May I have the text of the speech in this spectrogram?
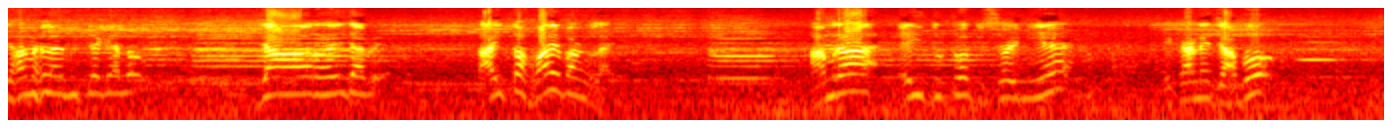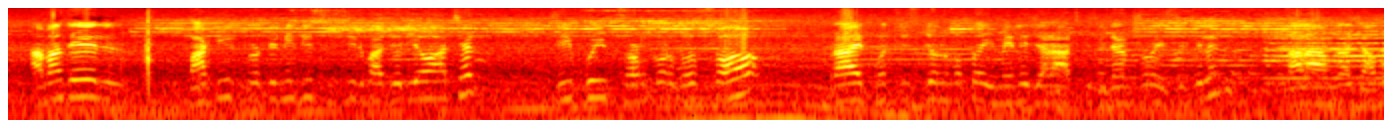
ঝামেলা মিটে গেল, যা আর হয়ে যাবে। তাই তো হয় বাংলায়। আমরা এই দুটো বিষয় নিয়ে এখানে যাব। আমাদের পার্টির প্রতিনিধি শিশির বাজরিয়াও আছেন চিফ হুইপ শঙ্কর ঘোষ সহ প্রায় পঁচিশ জন মতো এমএলএ যারা আজকে বিধানসভায় এসেছিলেন, তারা আমরা যাব।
